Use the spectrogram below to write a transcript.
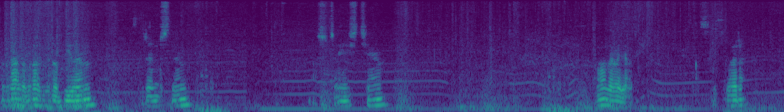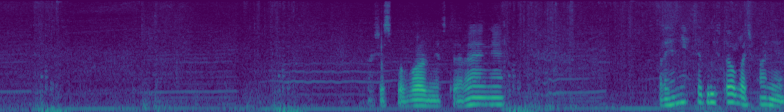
dobra, dobra, zrobiłem z ręcznym. Na szczęście. No, dawaj, dawaj. Super. Ja się spowolnię w terenie. Ale ja nie chcę driftować, panie.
